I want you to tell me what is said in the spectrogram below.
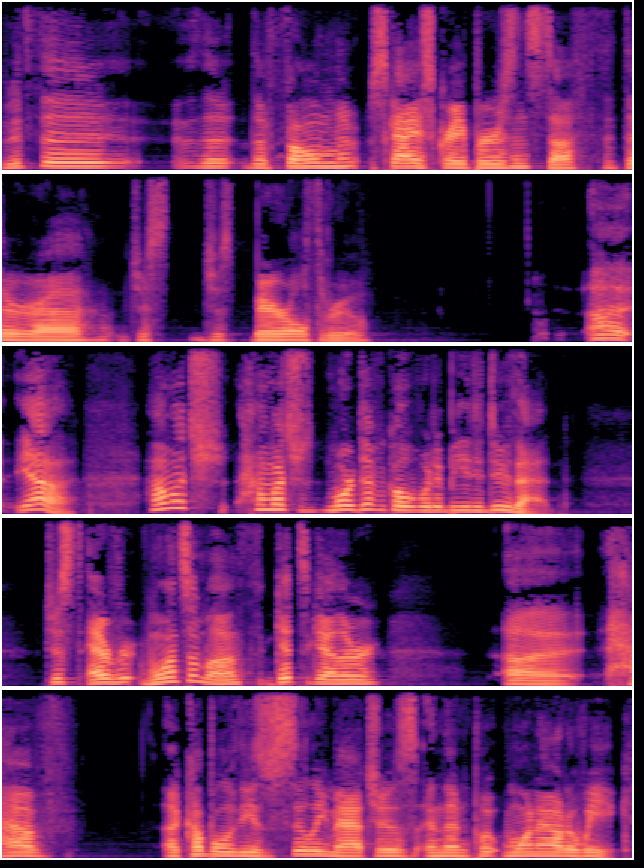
with the the the foam skyscrapers and stuff that they're uh, just just barrel through. Uh, yeah. How much how much more difficult would it be to do that? Just every once a month, get together, uh, have a couple of these silly matches, and then put one out a week,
